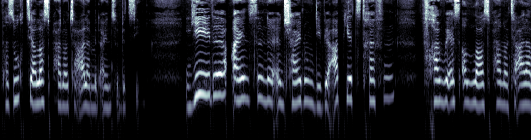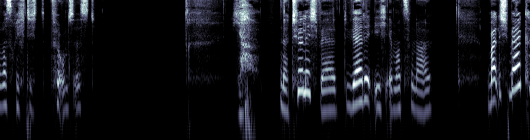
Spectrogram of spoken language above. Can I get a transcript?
versucht sie Allah subhanahu wa ta'ala mit einzubeziehen. Jede einzelne Entscheidung, die wir ab jetzt treffen, fragen wir es Allah subhanahu wa ta'ala, was richtig für uns ist. Ja, natürlich werd, werde ich emotional. Weil ich merke,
